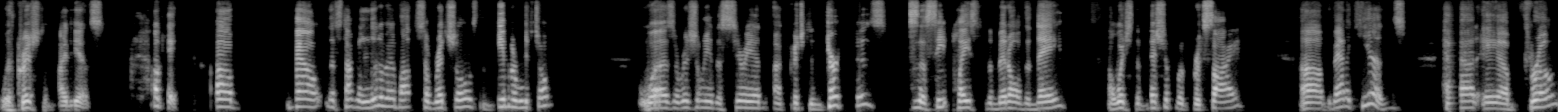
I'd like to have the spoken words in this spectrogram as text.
with Christian ideas. Okay, um, now let's talk a little bit about some rituals. The Bema ritual was originally in the Syrian uh, Christian churches. This is a seat placed in the middle of the nave on which the bishop would preside. Uh, the Manichaeans had a, uh, throne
